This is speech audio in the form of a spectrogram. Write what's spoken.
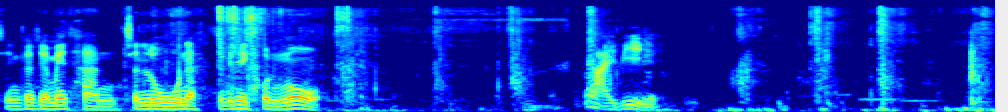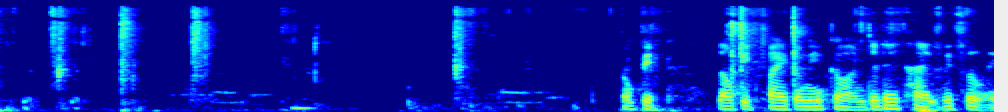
ฉันก็จะไม่ทัน ฉันรู้นะฉันไม่ใช่คนโง่อะไรพี่ ต้องปิดลองปิดไฟตรงนี้ก่อนจะได้ถ่ายสวย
